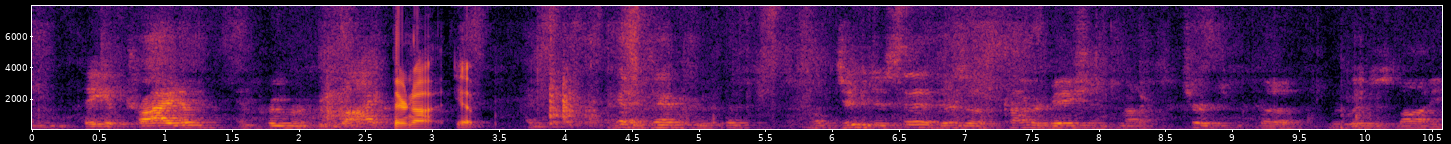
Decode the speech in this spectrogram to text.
and they have tried them and proven to be liars. They're not. Yep. I got an example from what Jimmy just said, there's a congregation, not a church, but a religious body.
